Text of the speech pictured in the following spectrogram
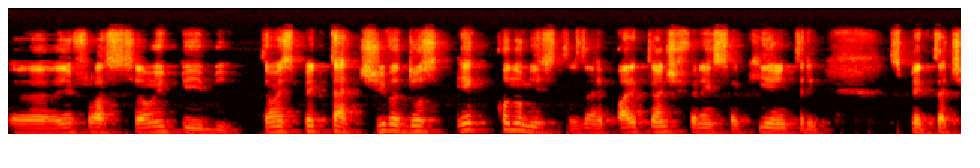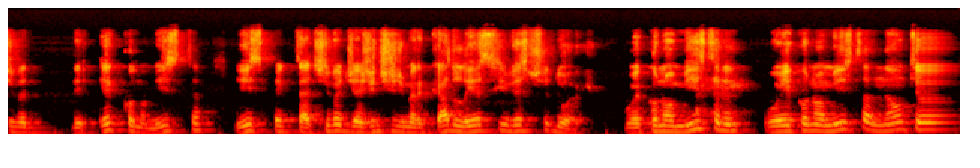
uh, inflação e PIB. Então, a expectativa dos economistas. Né? Repare que tem uma diferença aqui entre expectativa de economista e expectativa de agente de mercado, leia-se investidor. O economista, o economista não tem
